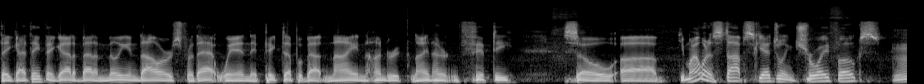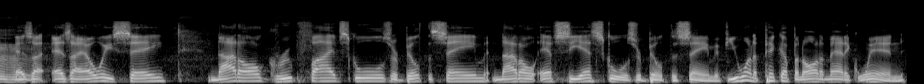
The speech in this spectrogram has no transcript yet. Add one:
They, I think they got about a million dollars for that win. They picked up about 900, 950. So uh, you might want to stop scheduling Troy, folks. Mm-hmm. As I as I always say, not all Group Five schools are built the same. Not all FCS schools are built the same. If you want to pick up an automatic win,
